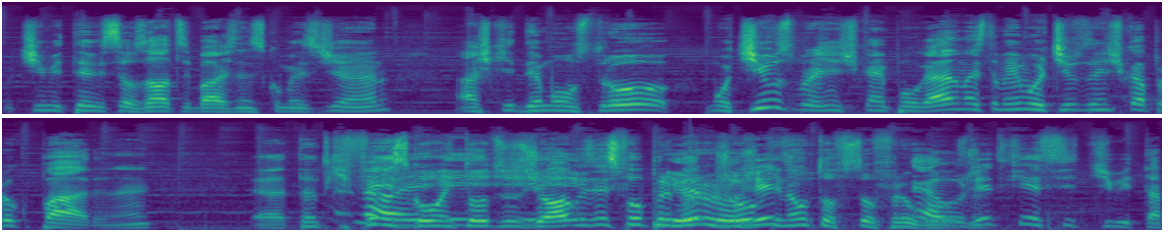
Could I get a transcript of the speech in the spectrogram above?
o time teve seus altos e baixos nesse começo de ano. Acho que demonstrou motivos pra gente ficar empolgado, mas também motivos pra gente ficar preocupado, né? É, tanto que Não, fez gol e- em todos os e- jogos, esse foi o primeiro jogo jeito que não sofreu É, gols. o né? jeito que esse time tá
